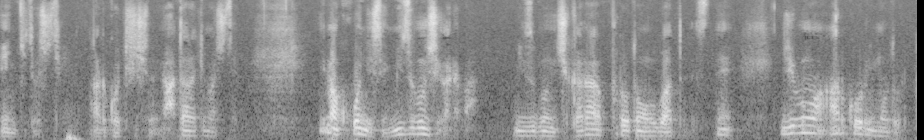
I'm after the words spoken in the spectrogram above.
塩基としてアルコキシドに働きまして、今ここにですね、水分子があれば、水分子からプロトンを奪ってですね、自分はアルコールに戻ると。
